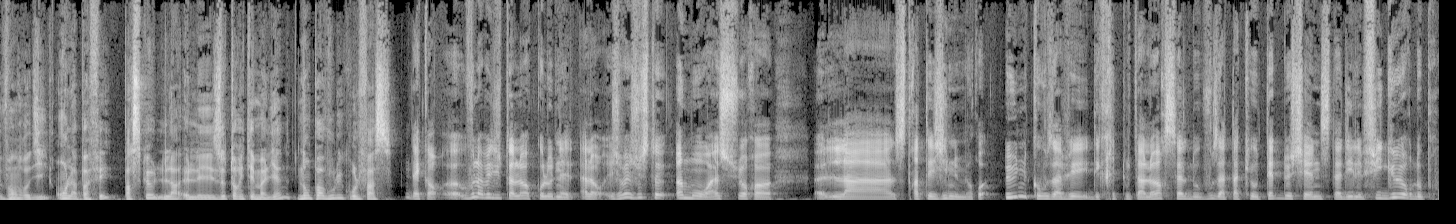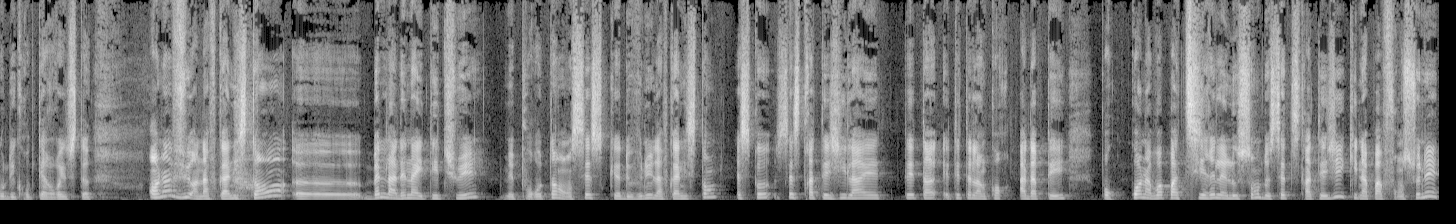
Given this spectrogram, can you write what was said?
vendredi, on l'a pas fait parce que les autorités maliennes n'ont pas voulu qu'on le fasse. D'accord. Euh, vous l'avez dit tout à l'heure, colonel. Alors, je vais juste un mot hein, sur euh, la stratégie numéro une que vous avez décrite tout à l'heure, celle de vous attaquer aux têtes de chaîne, c'est-à-dire les figures de proue des groupes terroristes. On a vu en Afghanistan, euh, Ben Laden a été tué, mais pour autant, on sait ce qu'est devenu l'Afghanistan. Est-ce que cette stratégie-là était-elle encore adaptée Pourquoi n'avoir pas tiré les leçons de cette stratégie qui n'a pas fonctionné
